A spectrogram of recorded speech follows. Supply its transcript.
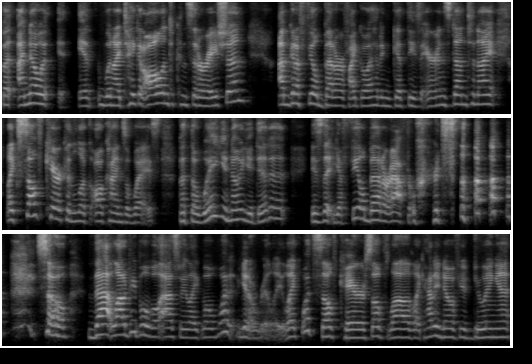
but I know it, it, it when I take it all into consideration, I'm going to feel better if I go ahead and get these errands done tonight. Like self care can look all kinds of ways, but the way you know you did it is that you feel better afterwards. so that a lot of people will ask me like well what you know really like what's self-care self-love? Like how do you know if you're doing it?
